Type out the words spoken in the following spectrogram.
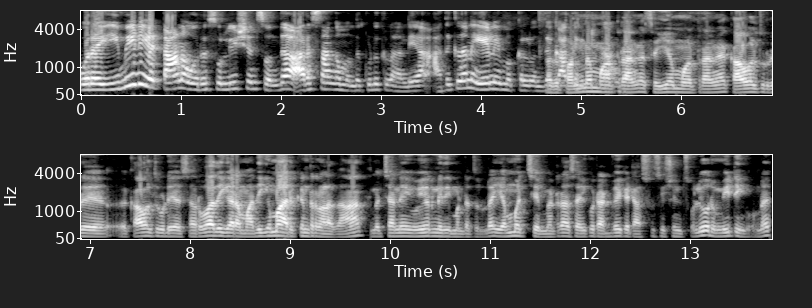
ஒரு இமீடியட்டான ஒரு சொல்யூஷன்ஸ் வந்து அரசாங்கம் வந்து கொடுக்கலாம் இல்லையா? அதுக்கு தானே ஏழை மக்கள் வந்து பண்ண. மாட்றாங்க செய்ய மாட்றாங்க காவல்துறை காவல்துறையுடைய சர்வாதிகாரம் அதிகமா இருக்குன்றனால தான் சென்னை உயர்நீதிமன்றத்தில் உள்ள MHA Madras high court advocate association சொல்லி ஒரு மீட்டிங் ஒன்று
